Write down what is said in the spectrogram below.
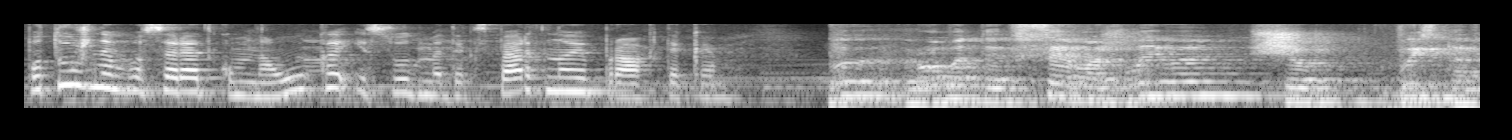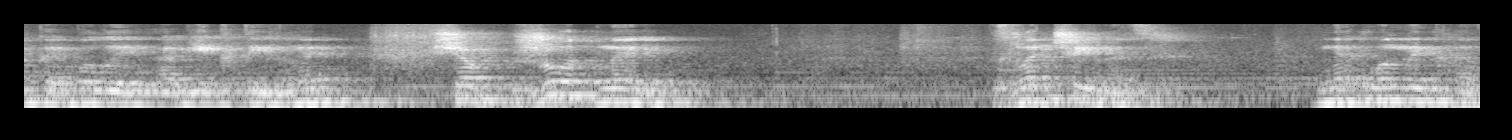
потужним осередком науки і судмедекспертної практики. Ви робите все можливе, щоб висновки були об'єктивні, щоб жодний злочинець не уникнув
